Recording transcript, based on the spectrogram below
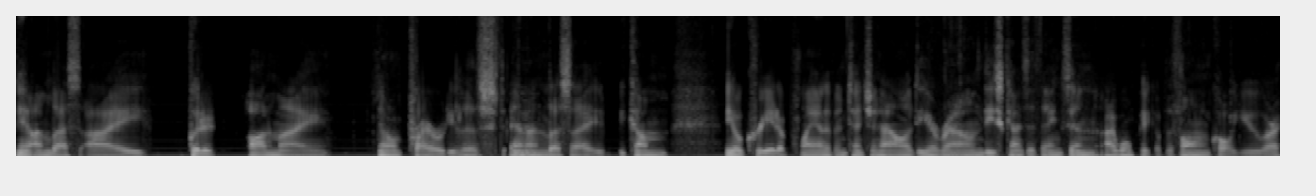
you know unless I put it on my you know priority list and unless i become you know create a plan of intentionality around these kinds of things and i won't pick up the phone and call you or i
